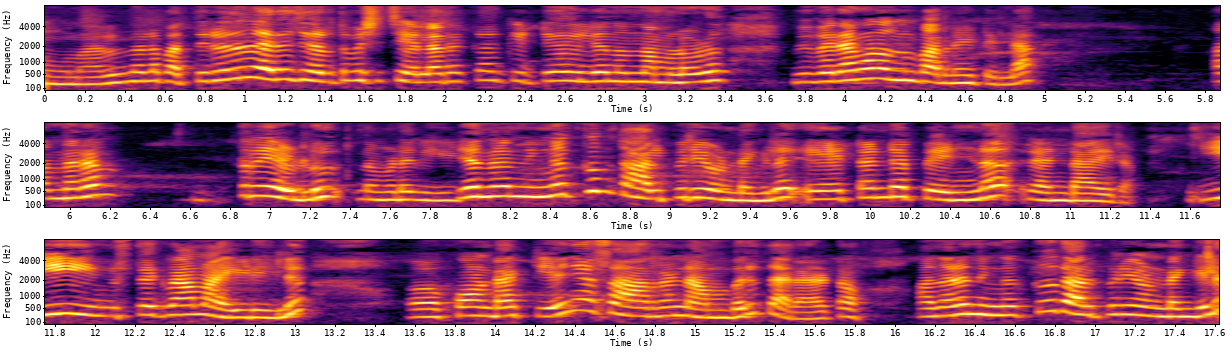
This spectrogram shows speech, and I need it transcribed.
മൂന്നാൽ എന്നല്ല പത്തിരുപത് പേരെ ചേർത്ത്. പക്ഷെ ചിലരൊക്കെ കിട്ടിയോ ഇല്ലയോ എന്നൊന്നും നമ്മളോട് വിവരങ്ങളൊന്നും പറഞ്ഞിട്ടില്ല. അന്നേരം ഇത്രയേ ഉള്ളൂ നമ്മുടെ വീഡിയോ. അന്നേരം നിങ്ങൾക്കും താല്പര്യം ഉണ്ടെങ്കിൽ ഏട്ടന്റെ പെണ്ണ് രണ്ടായിരം ഈ ഇൻസ്റ്റഗ്രാം ഐ ഡിയിൽ കോണ്ടാക്ട് ചെയ്യാൻ ഞാൻ സാറിന്റെ നമ്പർ തരാം കേട്ടോ. അന്നേരം നിങ്ങൾക്ക് താല്പര്യം ഉണ്ടെങ്കിൽ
